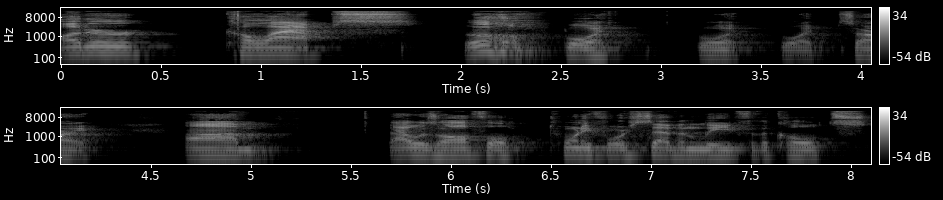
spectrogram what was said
utter collapse. Oh boy, boy, boy. Sorry. Um, that was awful. 24-7 lead for the Colts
